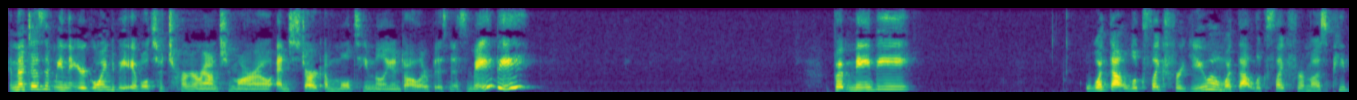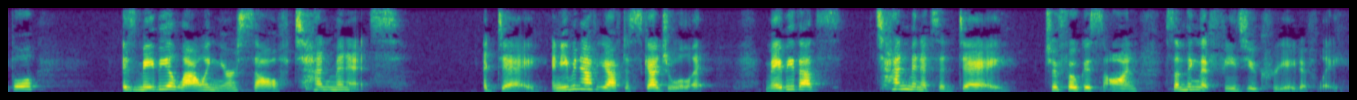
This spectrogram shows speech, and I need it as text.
And that doesn't mean that you're going to be able to turn around tomorrow and start a multi-million dollar business. Maybe. But maybe what that looks like for you and what that looks like for most people is maybe allowing yourself 10 minutes a day. And even if you have to schedule it, maybe that's 10 minutes a day to focus on something that feeds you creatively.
